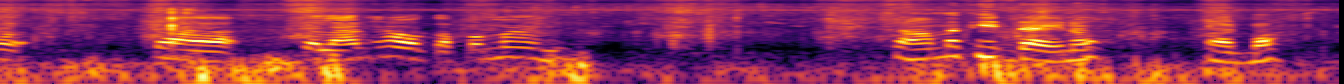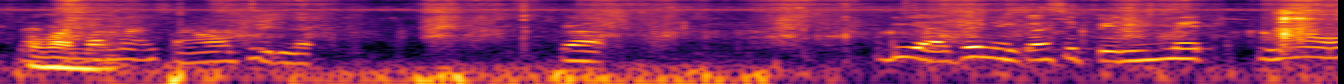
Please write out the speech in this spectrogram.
ก็กาสลัดเฮากับประมาณสามอาทิตย์ใดเนาะถอดบ่ประมาณน่จประมาณสามอาทิตย์แหละก็เบี้ยตัวนี้ก็จะเป็นเม็ดที่เฮา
